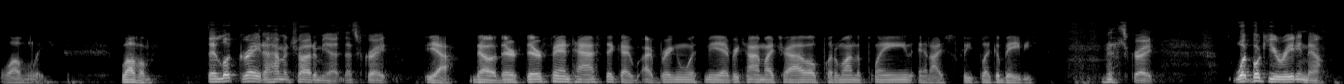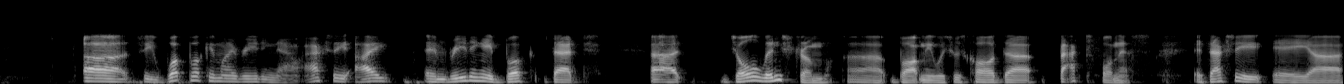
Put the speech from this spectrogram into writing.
lovely. Love them. They look great. I haven't tried them yet. That's great. Yeah, no, they're they're fantastic. I, I bring them with me every time I travel. Put them on the plane, and I sleep like a baby. That's great. What book are you reading now? Uh, let's see. What book am I reading now? Actually, I am reading a book that uh, Joel Lindstrom uh, bought me, which was called uh, Factfulness. It's actually a uh,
